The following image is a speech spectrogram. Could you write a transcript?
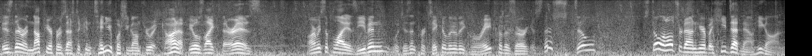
is there enough here for Zest to continue pushing on through? It kind of feels like there is. Army supply is even, which isn't particularly great for the Zerg. Is there still still an Ultra down here, but he dead now. He gone.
